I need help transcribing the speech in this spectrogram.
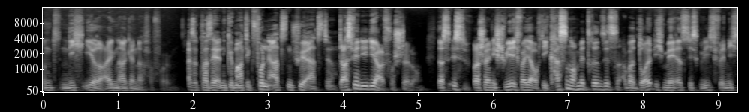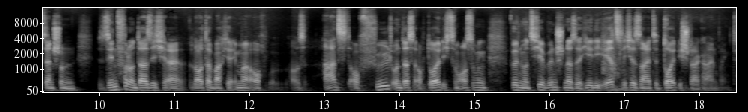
und nicht ihre eigene Agenda verfolgen. Also quasi eine Gematik von Ärzten für Ärzte. Das wäre die Idealvorstellung. Das ist wahrscheinlich schwierig, weil ja auch die Kassen noch mit drin sitzen, aber deutlich mehr ärztliches Gewicht finde ich dann schon sinnvoll. Und da sich Herr Lauterbach ja immer auch aus Arzt auch fühlt und das auch deutlich zum Ausdruck bringt, würden wir uns hier wünschen, dass er hier die ärztliche Seite deutlich stärker einbringt.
